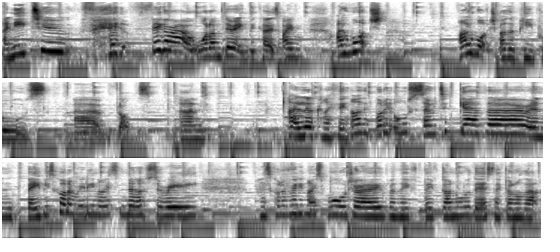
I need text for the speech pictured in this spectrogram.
I need to figure out what I'm doing because I I watch I watch other people's uh, vlogs and I look and I think, oh, they've got it all so together and baby's got a really nice nursery and it's got a really nice wardrobe and they've, they've done all of this and they've done all that.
